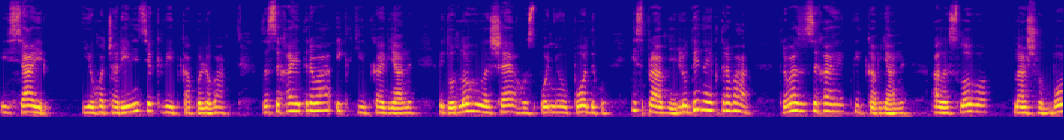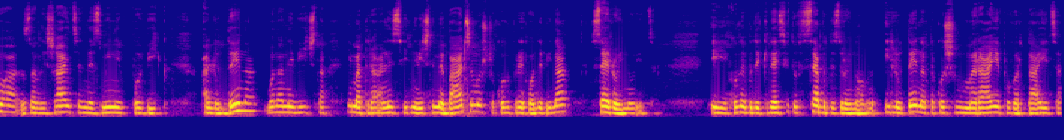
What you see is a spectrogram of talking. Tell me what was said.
і вся його чарівність, як квітка польова. Засихає трава і квітка в'яне від одного лише Господнього подиху. І справді, людина як трава, трава засихає, квітка в'яне, але слово нашого Бога залишається незмінним повік. А людина, вона не вічна, і матеріальний світ не вічний. Ми бачимо, що коли приходить війна, все руйнується. І коли буде кінець світу, все буде зруйновано. І людина також вмирає, повертається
